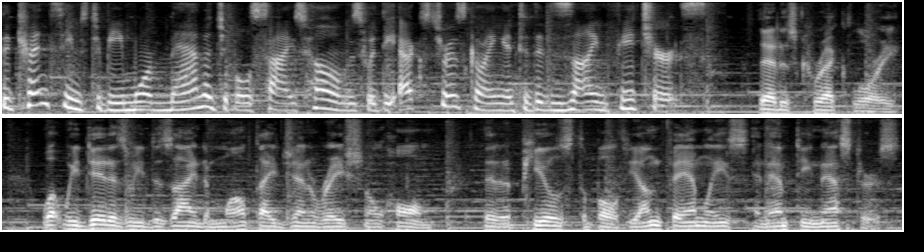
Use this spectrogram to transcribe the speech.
The trend seems to be more manageable size homes with the extras going into the design features. That is correct, Lori. What we did is we designed a multi-generational home that appeals to both young families and empty nesters.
